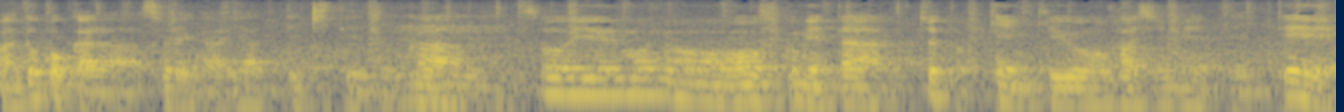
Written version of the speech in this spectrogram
まあ、どこからそれがやってきてとか、うん。そういうものを含めたちょっと研究を始めていて、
